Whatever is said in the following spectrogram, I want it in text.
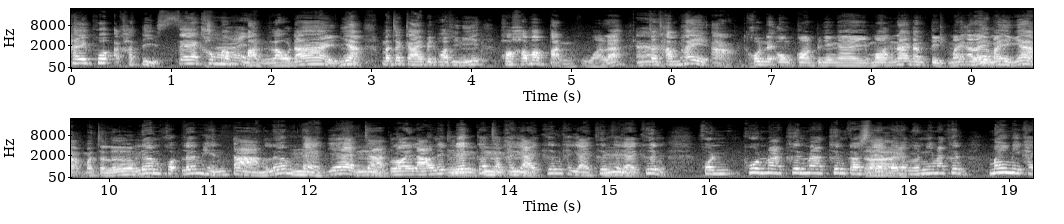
ให้พวกอคติแทรกเข้ามาใช่ปั่นเราได้เนี่ยมันจะกลายเป็นพอทีนี้ พอเขามาปั่นหัวแล้ว อ่า จะทำให้อะคนในองค์กรเป็นยังไง มองหน้ากันติดไหมอะไรไหมอย่างเงี้ยมันจะเริ่ม เริ่มเริ่มเห็นต่าง เริ่มอืมแตกแยกอืมจากรอยร้าวเล็ก อืมๆ ก็จะอืมขยายขึ้นขยายขึ้นอืมขยายขึ้น คนพูดมากขึ้นมากขึ้นกระแสใช่ไปทางนู้นนี่มากขึ้น ไม่มีใคร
